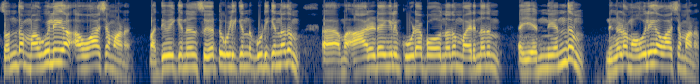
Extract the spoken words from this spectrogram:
സ്വന്തം മൗലിക അവകാശമാണ്. മദ്യപിക്കുന്നതും സിഗരറ്റ് കുളിക്കുന്ന കുടിക്കുന്നതും ആരുടെയെങ്കിലും കൂടെ പോകുന്നതും വരുന്നതും എന്തും നിങ്ങളുടെ മൗലിക അവകാശമാണ്.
